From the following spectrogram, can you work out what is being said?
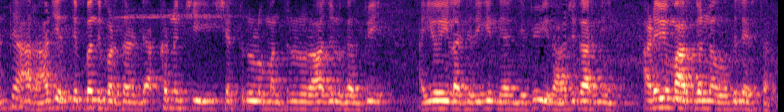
అంతే ఆ రాజు ఎంత ఇబ్బంది పడతాడంటే అక్కడి నుంచి శత్రువులు మంత్రులు రాజులు కలిపి అయ్యో ఇలా జరిగింది అని చెప్పి ఈ రాజుగారిని అడవి మార్గంలో వదిలేస్తారు.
